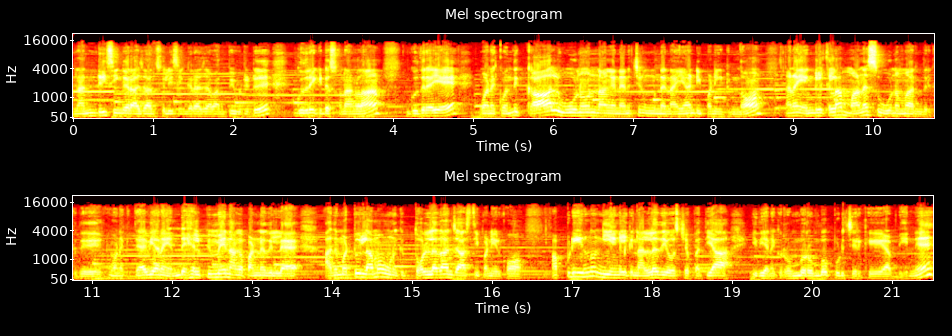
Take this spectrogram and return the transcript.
நன்றி சிங்கராஜான்னு சொல்லி சிங்கராஜாவை அனுப்பி விட்டுட்டு குதிரை கிட்ட சொன்னாங்களாம். குதிரையே உனக்கு வந்து கால் ஊனம்னு நாங்கள் நினச்சி உன்னை நையாண்டி பண்ணிக்கிட்டு இருந்தோம். ஆனால் எங்களுக்கெல்லாம் மனசு ஊனமாக இருந்திருக்குது. உனக்கு தேவையான எந்த ஹெல்ப்புமே நாங்கள் பண்ணதில்லை. அது மட்டும் இல்லாமல் உனக்கு தொல்லை தான் ஜாஸ்தி பண்ணியிருக்கோம். அப்படி இருந்தும் நீ எங்களுக்கு நல்லது யோசிச்ச பத்தியா? இது எனக்கு ரொம்ப ரொம்ப பிடிச்சிருக்கு. அப்படின்னு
